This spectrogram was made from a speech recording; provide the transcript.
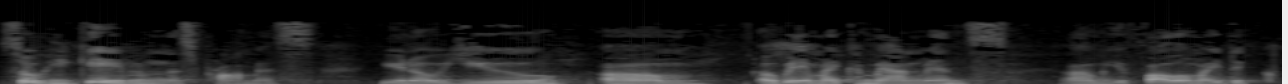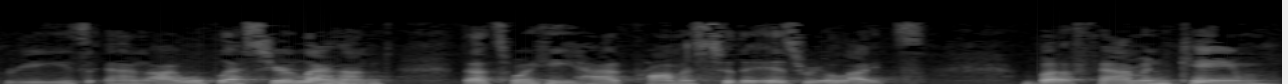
So he gave him this promise. You know, you, um, obey my commandments, um, you follow my decrees and I will bless your land. That's what he had promised to the Israelites. But famine came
